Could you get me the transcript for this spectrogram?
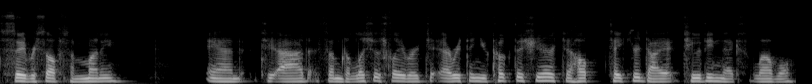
to save yourself some money and to add some delicious flavor to everything you cook this year to help take your diet to the next level.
